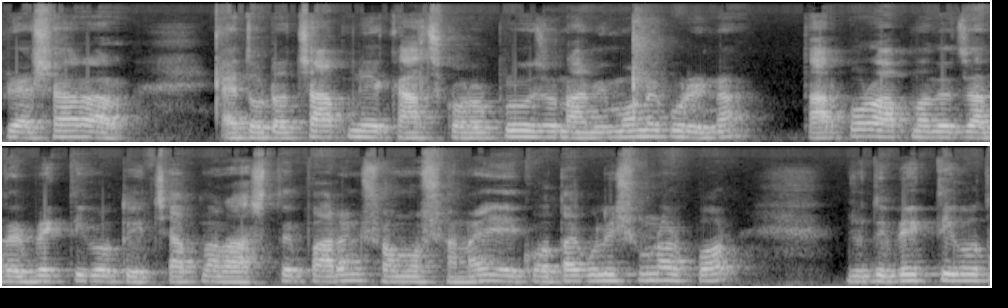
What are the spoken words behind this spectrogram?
প্রেশার আর এতটা চাপ নিয়ে কাজ করার প্রয়োজন আমি মনে করি না। তারপর আপনাদের যাদের ব্যক্তিগত ইচ্ছা, আপনারা আসতে পারেন, সমস্যা নাই। এই কথাগুলি শোনার পর যদি ব্যক্তিগত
